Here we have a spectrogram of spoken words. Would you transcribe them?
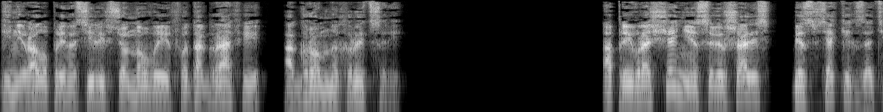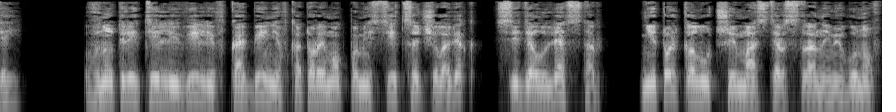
Генералу приносили все новые фотографии огромных рыцарей. А превращения совершались без всяких затей. Внутри Тилли-Вилли в кабине, в которой мог поместиться человек, сидел Лестер, не только лучший мастер страны мигунов,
